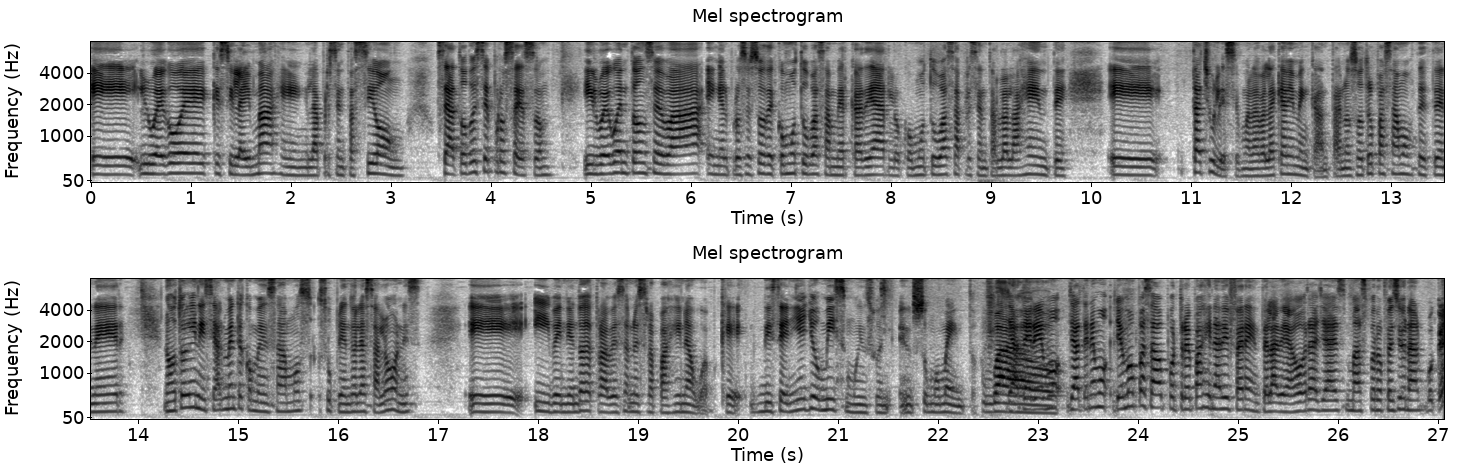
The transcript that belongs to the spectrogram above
eh, luego es que si la imagen, la presentación, o sea, todo ese proceso. Y luego entonces va en el proceso de cómo tú vas a mercadearlo, cómo tú vas a presentarlo a la gente. Eh, está chulísimo, la verdad que a mí me encanta. Nosotros pasamos de tener, nosotros inicialmente comenzamos supliéndole a salones eh, y vendiendo a través de nuestra página web, que diseñé yo mismo en su, en su momento. Ya tenemos, ya tenemos, ya hemos pasado por tres páginas diferentes. La de ahora ya es más profesional porque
